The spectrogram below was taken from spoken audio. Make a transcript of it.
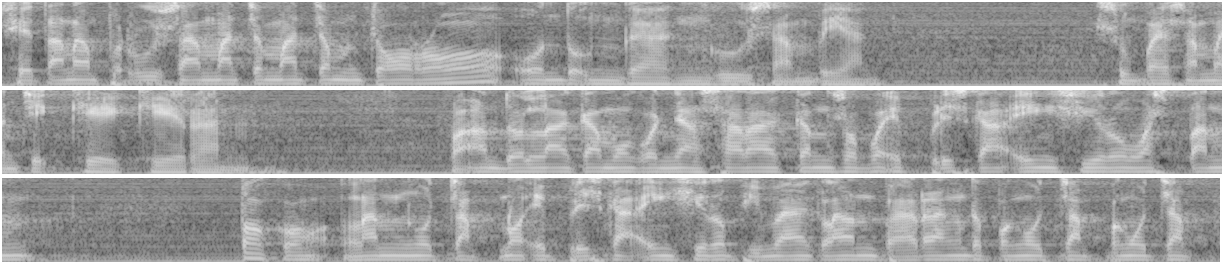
Setan berusaha macam-macam coro untuk mengganggu sampean. Supaya sampean cek gegeran. Fa'adollah kamu kau nyasarakan sopa iblis ka ing siro wastan. Toko lan ngucapno iblis ka ing siro bima kelawan barang te pengucap-pengucap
